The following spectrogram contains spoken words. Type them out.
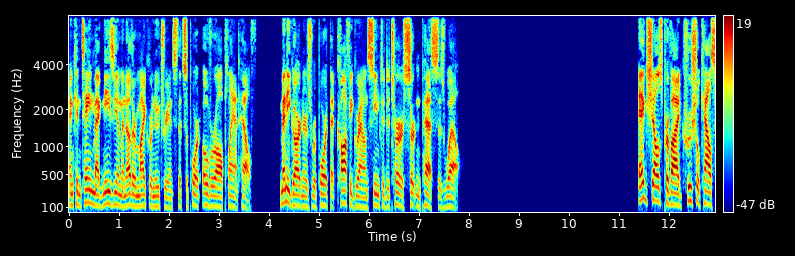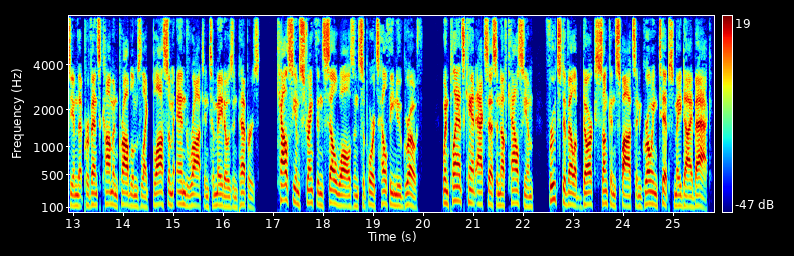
and contain magnesium and other micronutrients that support overall plant health. Many gardeners report that coffee grounds seem to deter certain pests as well. Eggshells provide crucial calcium that prevents common problems like blossom end rot in tomatoes and peppers. Calcium strengthens cell walls and supports healthy new growth. When plants can't access enough calcium, fruits develop dark sunken spots and growing tips may die back.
